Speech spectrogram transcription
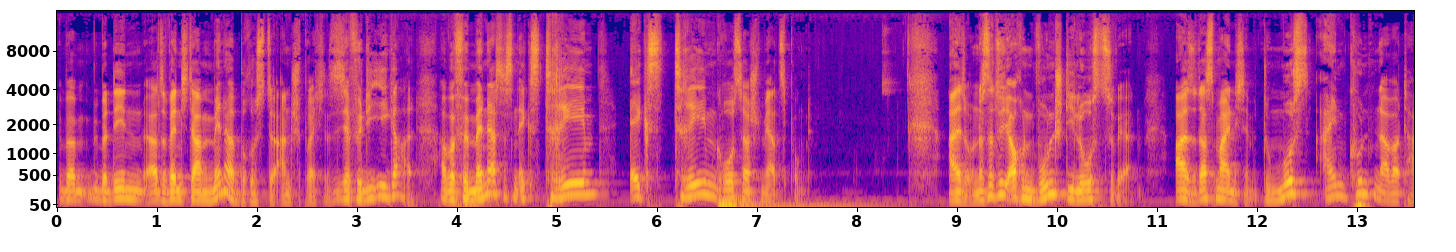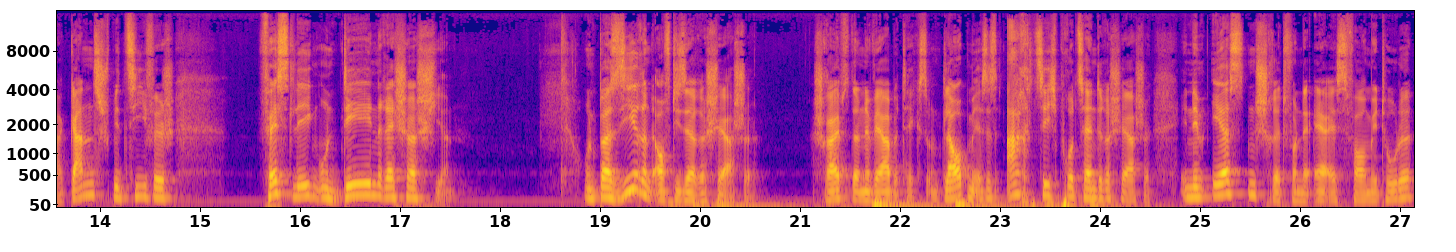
über, über den, also wenn ich da Männerbrüste anspreche, das ist ja für die egal. Aber für Männer ist das ein extrem, extrem großer Schmerzpunkt. Also, und das ist natürlich auch ein Wunsch, die loszuwerden. Also, das meine ich damit. Du musst einen Kundenavatar ganz spezifisch festlegen und den recherchieren. Und basierend auf dieser Recherche schreibst du deine Werbetexte. Und glaub mir, es ist 80% Recherche. In dem ersten Schritt von der RSV-Methode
